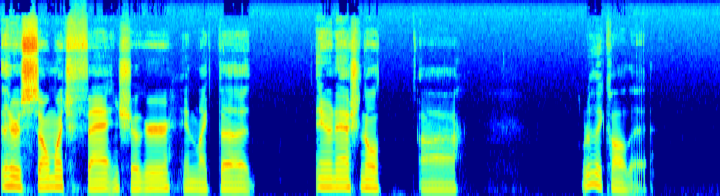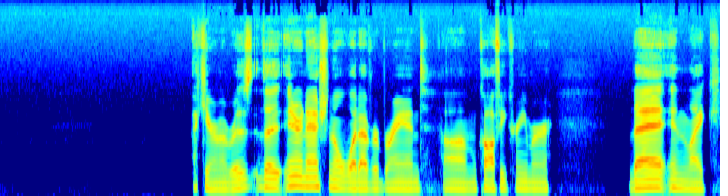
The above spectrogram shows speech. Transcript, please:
there's so much fat and sugar in like the international uh what do they call that? I can't remember. It's the international whatever brand um, coffee creamer. That and like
